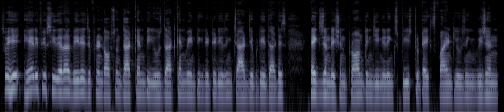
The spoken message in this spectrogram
So here if you see there are various different options that can be used that can be integrated using chat gpt that is text generation prompt engineering speech to text fine tuning vision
